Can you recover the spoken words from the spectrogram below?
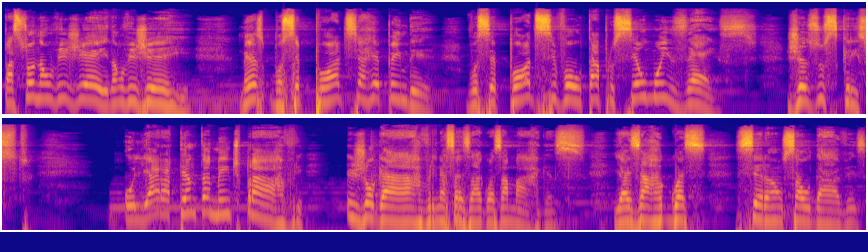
Pastor, não vigiei, não vigiei. Mesmo, você pode se arrepender. Você pode se voltar para o seu Moisés, Jesus Cristo. Olhar atentamente para a árvore e jogar a árvore nessas águas amargas. E as águas serão saudáveis.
